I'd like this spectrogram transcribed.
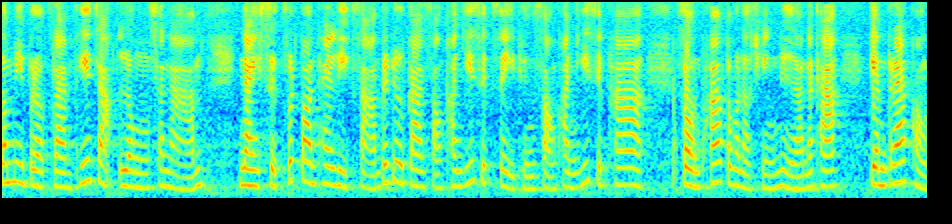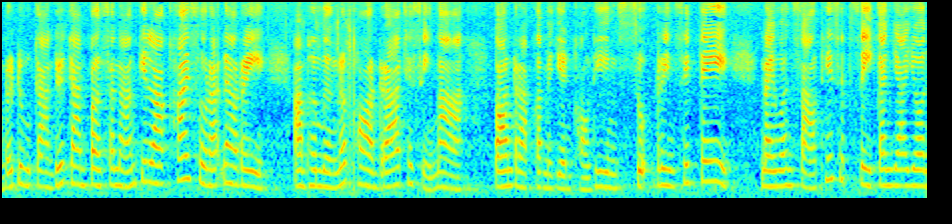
ก็มีโปรแกรมที่จะลงสนาม ในศึกฟุตบอลไทยลีก 3 ฤดูกาล 2024-2025 โซนภาคตะวันออกเฉียงเหนือนะคะ เกมแรกของฤดูกาลด้วยการเปิดสนามกีฬาค่ายสุรนารีอำเภอเมืองนครราชสีมาต้อนรับการมาเยือนของทีมสุรินทร์ซิตี้ในวันเสาร์ที่ 14 กันยายน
